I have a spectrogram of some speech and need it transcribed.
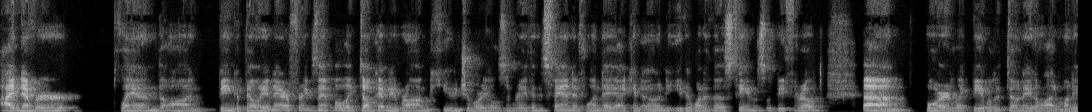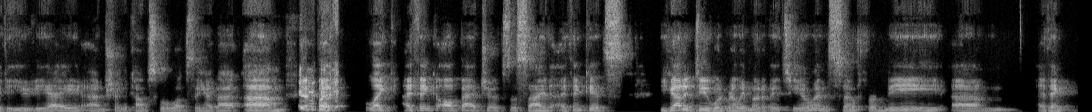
I never planned on being a billionaire, for example. Like, don't get me wrong, huge Orioles and Ravens fan. If one day I can own either one of those teams, would be thrilled. Um, or like be able to donate a lot of money to UVA. I'm sure the comp school loves to hear that. Um, but like, I think all bad jokes aside, I think it's you got to do what really motivates you. And so for me, um, I think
